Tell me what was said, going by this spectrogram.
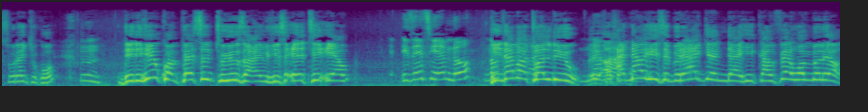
sunanki ko? Did he confessing to you that I'm his ATM? Is ATM no? no He never told you. Never. And now he's bragging that he can pay one million.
